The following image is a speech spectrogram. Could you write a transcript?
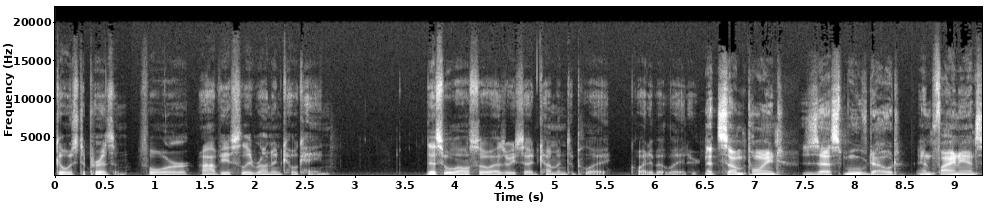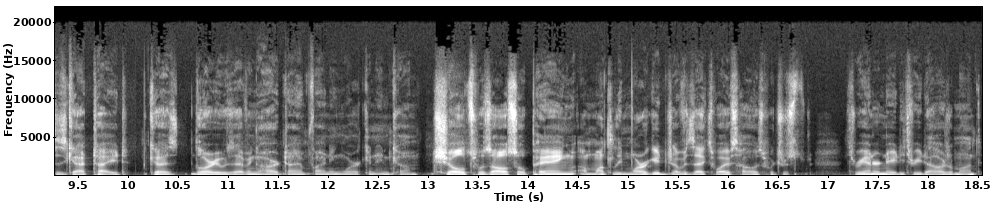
goes to prison for obviously running cocaine. This will also, as we said, come into play quite a bit later. At some point, Zess moved out and finances got tight because Laurie was having a hard time finding work and income. Schultz was also paying a monthly mortgage of his ex wife's house, which was $383 a month,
